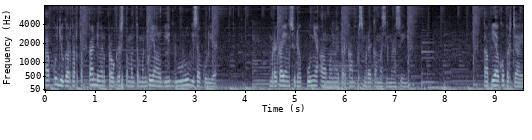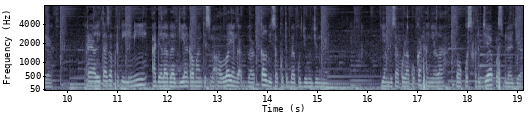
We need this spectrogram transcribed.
aku juga tertekan dengan progres teman-temanku yang lebih dulu bisa kuliah. Mereka yang sudah punya alma mater kampus mereka masing-masing. Tapi aku percaya, realitas seperti ini adalah bagian romantisme Allah yang gak bakal bisa kutebak ujung-ujungnya. Yang bisa kulakukan hanyalah fokus kerja plus belajar.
